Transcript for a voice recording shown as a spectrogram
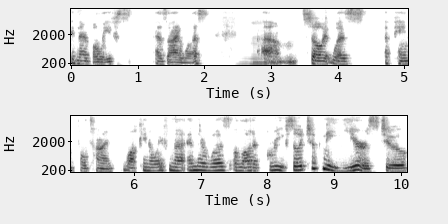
in their beliefs as I was. Mm. Um, so it was a painful time walking away from that. And there was a lot of grief. So it took me years to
